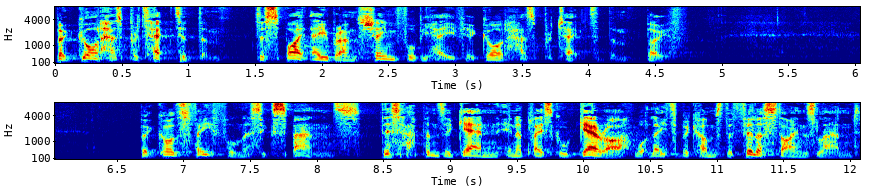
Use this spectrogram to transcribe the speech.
But God has protected them. Despite Abraham's shameful behavior, God has protected them both. But God's faithfulness expands. This happens again in a place called Gerar, what later becomes the Philistines' land.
